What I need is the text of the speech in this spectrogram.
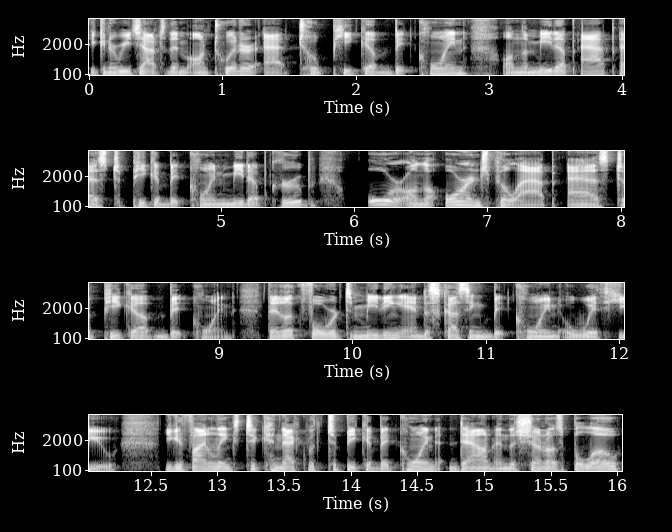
You can reach out to them on Twitter at Topeka Bitcoin, on the meetup app as Topeka Bitcoin Meetup Group, or on the Orange Pill app as Topeka Bitcoin. They look forward to meeting and discussing Bitcoin with you. You can find links to connect with Topeka Bitcoin down in the show notes below,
